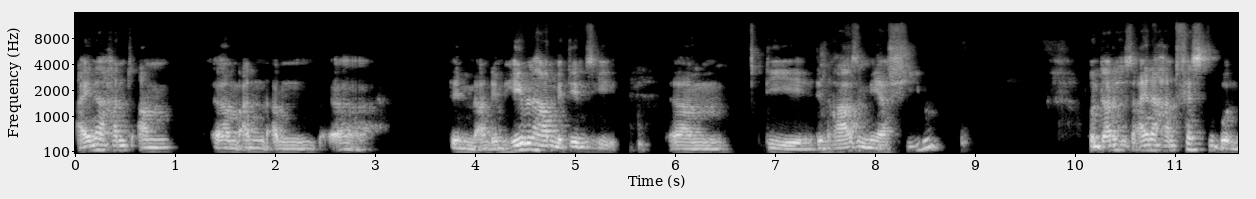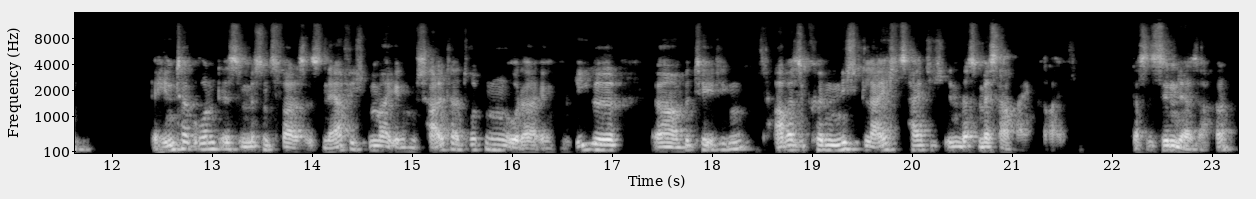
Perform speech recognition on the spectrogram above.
eine Hand am, ähm, an, an, äh, dem, an dem Hebel haben, mit dem Sie ähm, die, den Rasenmäher schieben. Und dadurch ist eine Hand festgebunden. Der Hintergrund ist, Sie müssen zwar, das ist nervig, immer irgendeinen Schalter drücken oder irgendeinen Riegel äh, betätigen, aber Sie können nicht gleichzeitig in das Messer reingreifen. Das ist Sinn der Sache.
